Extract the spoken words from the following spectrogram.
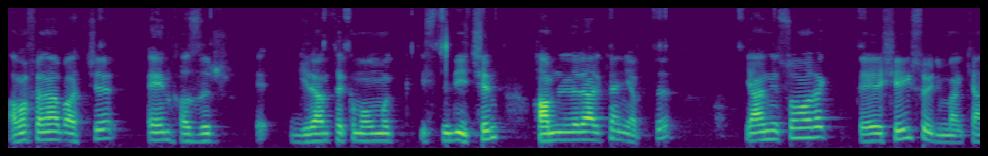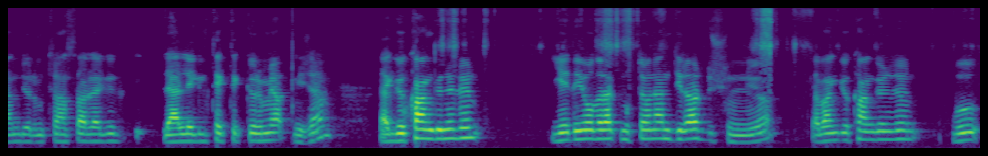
Ama Fenerbahçe en hazır e, giren takım olmak istediği için hamleleri erken yaptı. Yani son olarak e, şeyi söyleyeyim ben kendi yorum transferlerle ilgili tek tek yorum yapmayacağım. Ya Gökhan Gönül'ün yedeği olarak muhtemelen Dirar düşünülüyor. Ya ben Gökhan Gönül'ün bu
